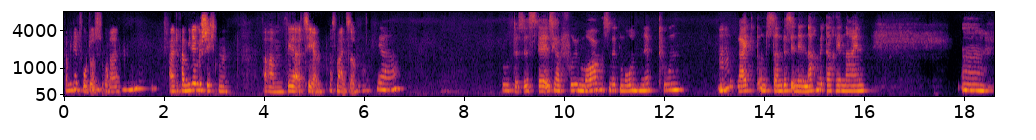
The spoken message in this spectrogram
Familienfotos mhm. oder alte Familiengeschichten ähm, wieder erzählen. Was meinst du? Ja. Gut, das ist, der ist ja früh morgens mit Mond Neptun mhm. begleitet uns dann bis in den Nachmittag hinein. Mm,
